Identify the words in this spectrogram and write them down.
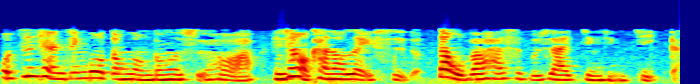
我之前经过东龙宫的时候啊，很像有看到类似的，但我不知道它是不是在进行祭改。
